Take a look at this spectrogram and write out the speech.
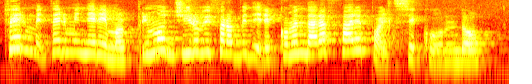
Termineremo il primo giro vi farò vedere come andare a fare poi il secondo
